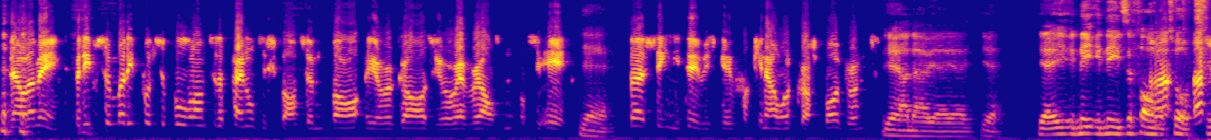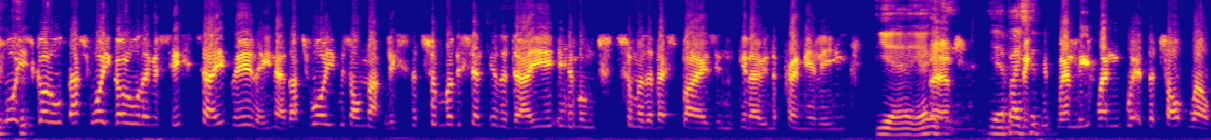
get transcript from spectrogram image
Yeah. You know what I mean? But if somebody puts a ball onto the penalty spot and Bartley or Hegazi or whoever else puts it in, yeah. first thing you do is go fucking hell across by Brunt. Yeah, I know. Yeah, yeah, yeah. Yeah, he, he needs the final That- touch. that's why he's got all. That's all them assists, eh? Really, you know. That's why he was on that list that somebody sent the other day, in amongst some of the best players in, you know, in the Premier League. Yeah, yeah, Um, yeah. Basically, when we, when we're at the top, well,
